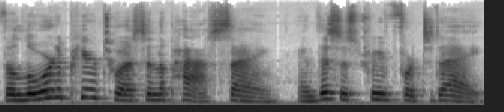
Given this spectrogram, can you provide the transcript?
The Lord appeared to us in the past, saying, and this is true for today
